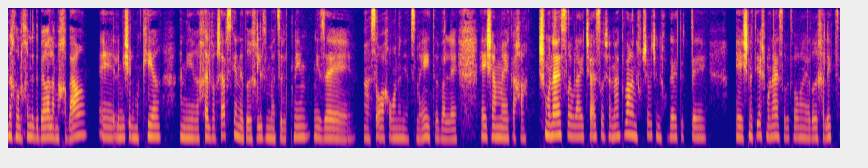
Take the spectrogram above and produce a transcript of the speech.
אנחנו הולכים לדבר על המחבר. Uh, למי שלא מכיר, אני רחל ורשבסקי, אני אדריכלית ומעצבת פנים. מזה העשור האחרון אני עצמאית, אבל uh, אי שם uh, ככה 18, אולי 19 שנה כבר, אני חושבת שאני חוגגת את... אה, שנתי ה-18 בתור אדריכלית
